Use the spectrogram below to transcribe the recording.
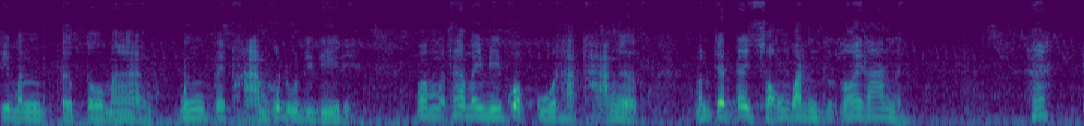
ที่มันเติบโตมา มึงไปถามเขาดูดีๆดิว่าถ้าไม่มีพวกกูถักถางเออมันจะได้สองวันร้อยล้านเหรอฮะไอ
